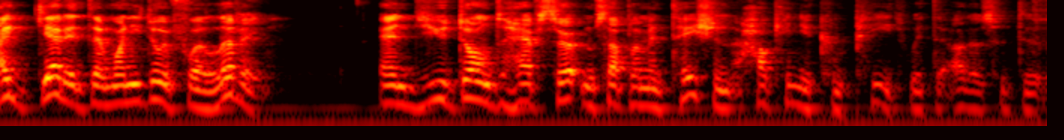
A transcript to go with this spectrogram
I get it that when you do it for a living and you don't have certain supplementation, how can you compete with the others who do?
